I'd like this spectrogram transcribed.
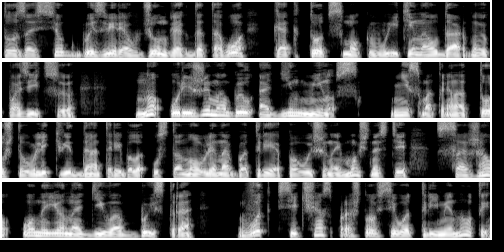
то засек бы зверя в джунглях до того, как тот смог выйти на ударную позицию. Но у режима был один минус. Несмотря на то, что в ликвидаторе была установлена батарея повышенной мощности, сажал он ее на диво быстро. Вот сейчас прошло всего 3 минуты,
